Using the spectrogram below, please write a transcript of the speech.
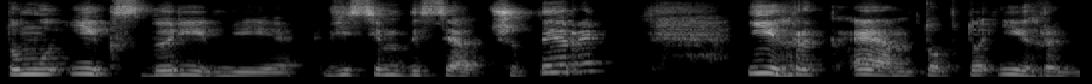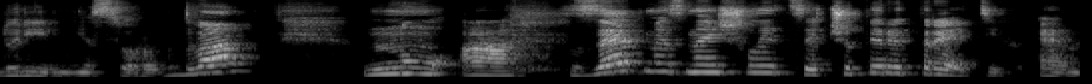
тому х дорівнює 84, yn, тобто y дорівнює 42. Ну, а z ми знайшли це 4 третіх n.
